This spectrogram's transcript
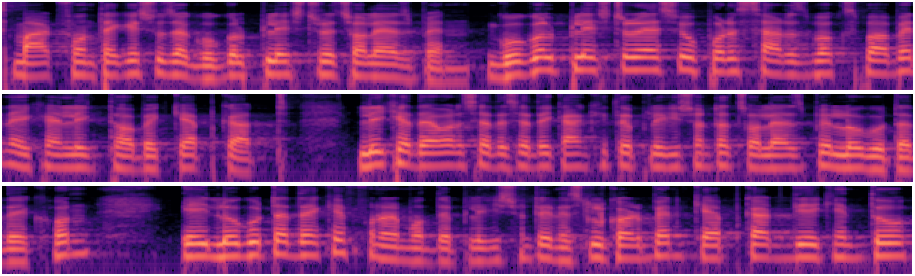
স্মার্টফোন থেকে সোজা গুগল প্লে স্টোরে চলে আসবেন। গুগল প্লে স্টোরে এসে উপরে সার্চ বক্স পাবেন, এখানে লিখতে হবে ক্যাপকাট লিখে দেওয়ার সাথে সাথে কাঙ্ক্ষিত অ্যাপ্লিকেশনটা চলে আসবে লোগোটা দেখুন। এই লোগোটা দেখে ফোনের মধ্যে অ্যাপ্লিকেশনটা ইনস্টল করবেন। ক্যাপকাট দিয়ে কিন্তু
